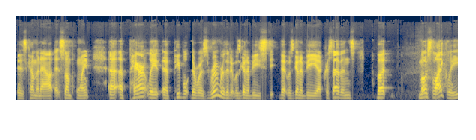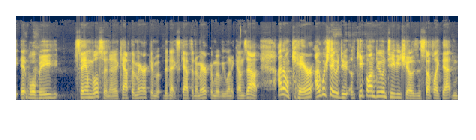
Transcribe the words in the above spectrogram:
is coming out at some point. Uh, apparently, uh, people there was rumor that it was going to be St- that was going to be uh, Chris Evans, but most likely it will be Sam Wilson in a Captain America, the next Captain America movie when it comes out. I don't care. I wish they would do keep on doing TV shows and stuff like that and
